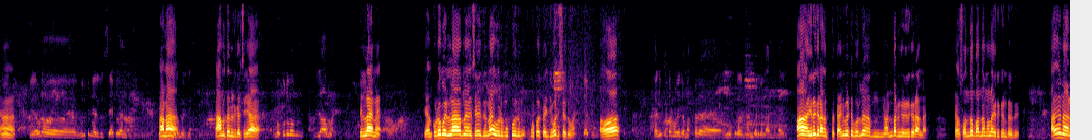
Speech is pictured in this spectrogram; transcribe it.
ஆ. நானா? நாம தமிழ் கட்சியா? இல்லாமல் என் குடும்பம் இல்லாமல் சேர்த்துனா ஒரு முப்பது முப்பத்தஞ்சு ஓட்டு சேர்த்துவேன். ஓ தனிப்பட்ட முறையில் மக்களை கூட நண்பர்கள் அந்த மாதிரி? ஆ இருக்கிறாங்க. த- தனிப்பட்ட பொருள் நண்பர்கள் இருக்கிறாங்க. என் சொந்த பந்தமெல்லாம் இருக்குன்றது. அதை நான்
